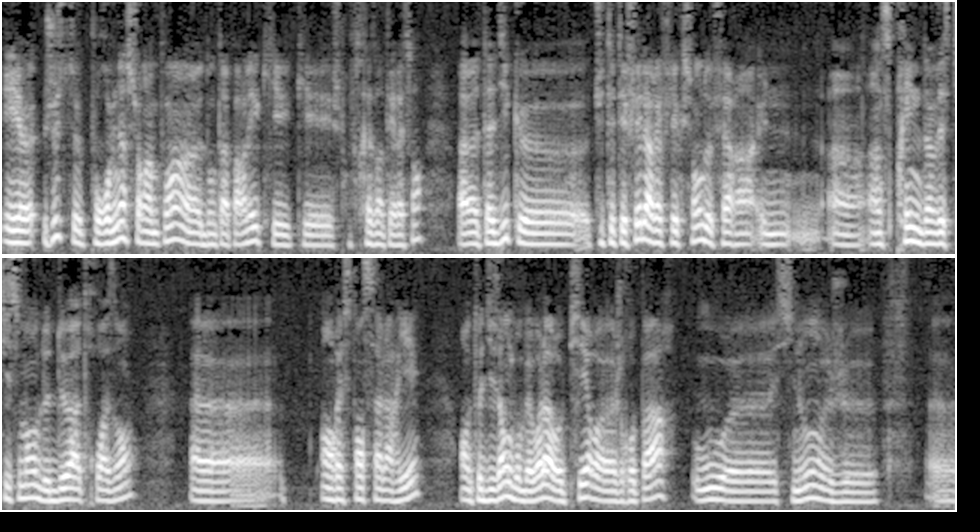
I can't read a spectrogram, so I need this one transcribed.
Et euh, juste pour revenir sur un point euh, dont tu as parlé qui est, qui est, je trouve, très intéressant, euh, tu as dit que tu t'étais fait la réflexion de faire un, une, un, un sprint d'investissement de 2 à 3 ans euh, en restant salarié, en te disant, bon ben voilà, au pire, je repars, ou sinon, je... euh,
